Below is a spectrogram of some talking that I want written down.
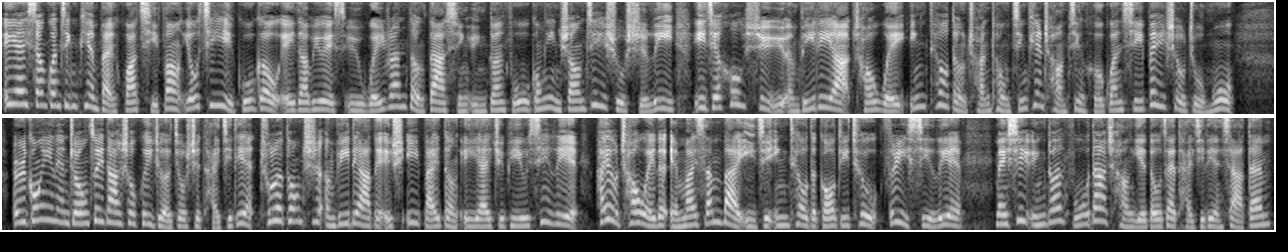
AI 相关晶片百花齐放，尤其以 Google、AWS 与微软等大型云端服务供应商技术实力，以及后续与 NVIDIA、超微、Intel 等传统晶片厂竞合关系备受瞩目。而供应链中最大受惠者就是台积电，除了通吃 NVIDIA 的 H 一百等 AI GPU 系列，还有超维的 MI 三百以及 Intel 的 Gaudi Two Three 系列。美系云端服务大厂也都在台积电下单。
